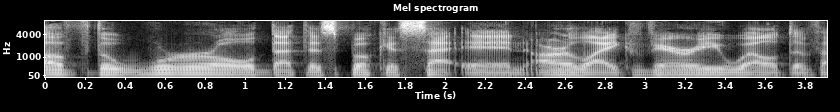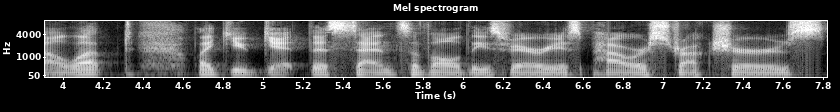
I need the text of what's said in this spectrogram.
of the world that this book is set in are like very well developed. Like you get this sense of all these various power structures.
